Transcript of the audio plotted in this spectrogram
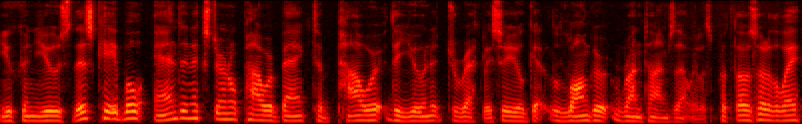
You can use this cable and an external power bank to power the unit directly. So you'll get longer run times that way. Let's put those out of the way.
